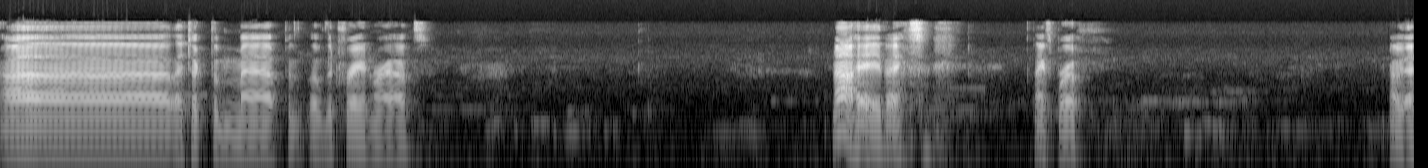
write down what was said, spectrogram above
Uh, I took the map of the train routes. Oh, hey, thanks. thanks, bro. Okay.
